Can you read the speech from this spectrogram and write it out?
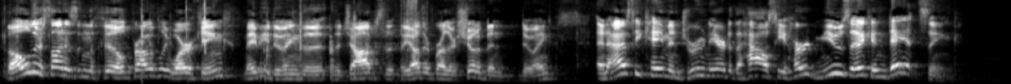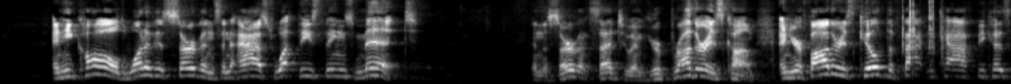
The older son is in the field, probably working, maybe doing the, the jobs that the other brother should have been doing. And as he came and drew near to the house, he heard music and dancing. And he called one of his servants and asked what these things meant. And the servant said to him, Your brother is come, and your father has killed the fattened calf because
